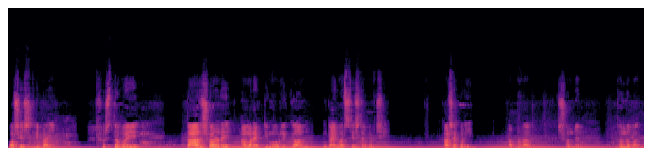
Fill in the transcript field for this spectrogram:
অশেষ কৃপায় সুস্থ হয়ে তার স্মরণে আমার একটি মৌলিক গান গাইবার চেষ্টা করছি। আশা করি আপনারা শুনবেন। ধন্যবাদ।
